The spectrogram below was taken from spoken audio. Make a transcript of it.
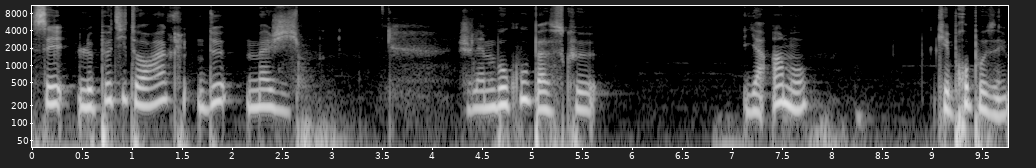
C'est le petit oracle de magie. Je l'aime beaucoup parce que il y a un mot qui est proposé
